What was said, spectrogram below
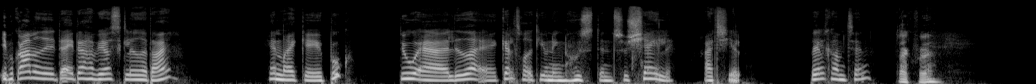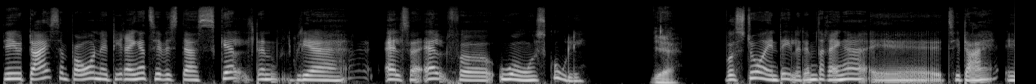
I programmet i dag, der har vi også glædet af dig, Henrik øh, Buk. Du er leder af gældsrådgivningen hos Den Sociale Retshjælp. Velkommen til. Tak for det. Det er jo dig, som borgerne de ringer til, hvis deres skæld den bliver altså alt for uoverskuelig. Ja. Hvor stor en del af dem, der ringer øh, til dig øh,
